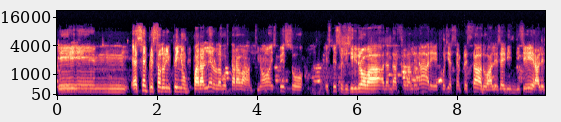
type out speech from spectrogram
E, ehm, è sempre stato l'impegno parallelo da portare avanti, no? E spesso, e spesso ci si ritrova ad andarsi ad allenare e così è sempre stato alle 6 di, di sera, alle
